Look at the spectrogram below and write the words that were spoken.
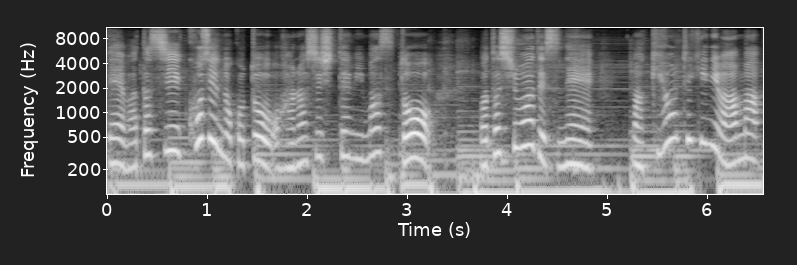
で私個人のことをお話ししてみますと私はですね、まあ、基本的にはあんま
